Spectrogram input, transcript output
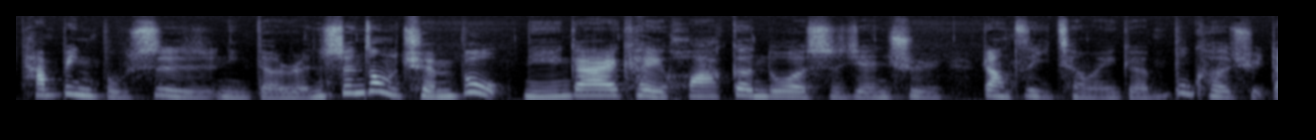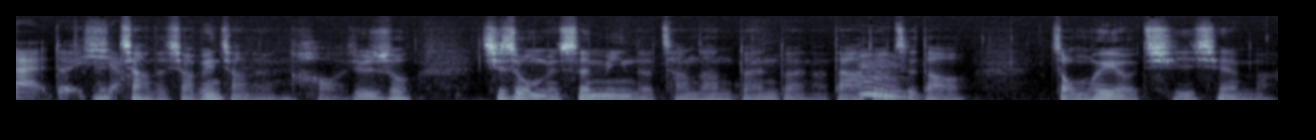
它并不是你的人生中的全部，你应该可以花更多的时间去让自己成为一个不可取代的对你象。讲的小编讲的很好，就是说，其实我们生命的长长短短啊，大家都知道，总会有期限嘛。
